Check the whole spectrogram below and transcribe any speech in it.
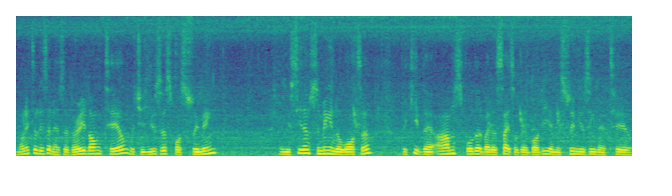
Monitor lizard has a very long tail which it uses for swimming. When you see them swimming in the water, they keep their arms folded by the sides of their body and they swim using their tail.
